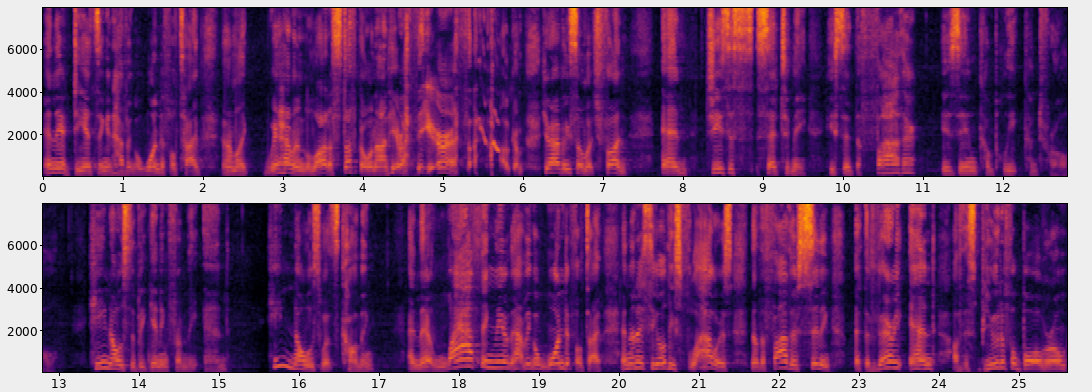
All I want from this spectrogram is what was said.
And they're dancing and having a wonderful time. And I'm like, we're having a lot of stuff going on here on the earth. How come you're having so much fun? And Jesus said to me, He said, The Father is in complete control. He knows the beginning from the end, He knows what's coming and they're laughing, they're having a wonderful time. And then I see all these flowers. Now, the father's sitting at the very end of this beautiful ballroom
